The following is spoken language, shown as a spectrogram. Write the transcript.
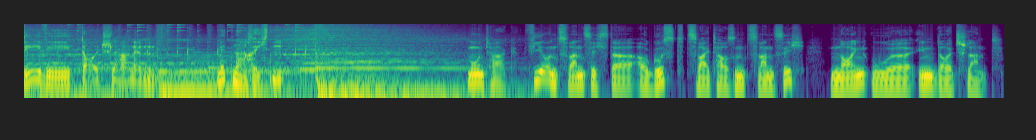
DW Deutsch lernen mit Nachrichten. Montag, 24. August 2020, 9 Uhr in Deutschland.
